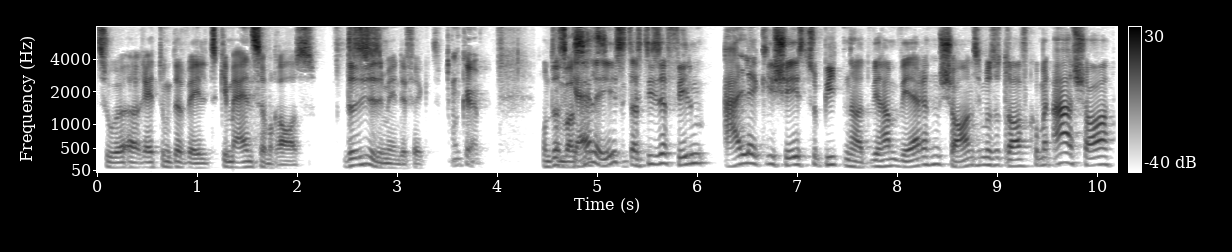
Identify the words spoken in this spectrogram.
zur äh, Rettung der Welt gemeinsam raus. Das ist es im Endeffekt. Okay. Und das Und Geile jetzt- ist, dass dieser Film alle Klischees zu bieten hat. Wir haben während dem Schauen sind wir so drauf gekommen, ah, schau,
